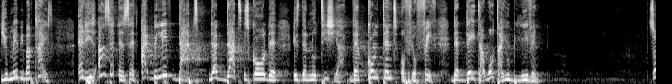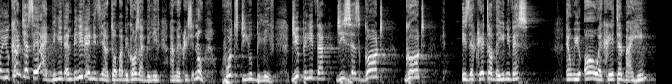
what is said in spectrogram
you may be baptized. And he answered and said, I believe that. That that is called the is the notitia, the content of your faith, the data. What are you believing? So you can't just say, I believe and believe anything at all, but because I believe I'm a Christian. No. What do you believe? Do you believe that Jesus, God, God is the creator of the universe and we all were created by Him?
